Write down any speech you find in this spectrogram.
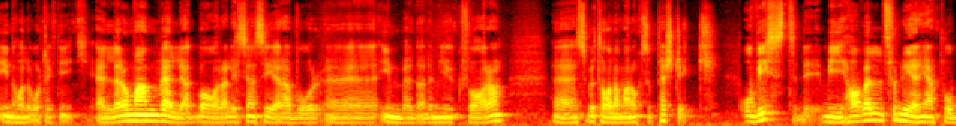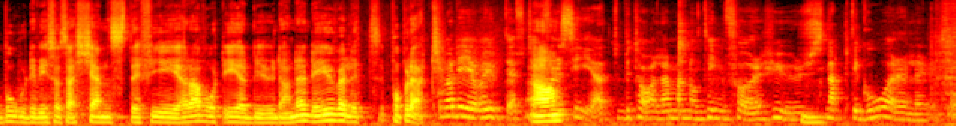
innehåller vår teknik. Eller om man väljer att bara licensiera vår eh, inbäddade mjukvara eh, så betalar man också per styck. Och visst, vi har väl funderingar på borde vi så att säga tjänstifiera vårt erbjudande. Det är ju väldigt populärt. Det var det jag var ute efter, Ja. för att se att betalar man någonting för hur snabbt det går eller så.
